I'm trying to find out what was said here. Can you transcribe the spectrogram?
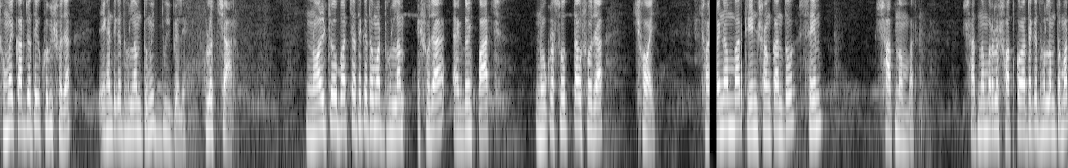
সময় কার্য থেকে খুবই সোজা, এখান থেকে ধরলাম তুমি দুই পেলে, হলো চার। নল চৌবাচ্চা থেকে তোমার ধরলাম সোজা, একদমই পাঁচ নৌকা সত্তাও সোজা ছয়। ছয় নম্বর ট্রেন সংক্রান্ত সেম সাত নম্বর। সাত নম্বর হলো শতকরা থেকে ধরলাম তোমার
